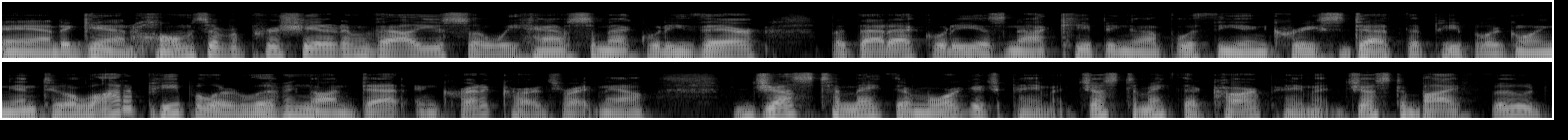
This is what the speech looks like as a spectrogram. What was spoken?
And again, homes have appreciated in value, so we have some equity there, but that equity is not keeping up with the increased debt that people are going into. A lot of people are living on debt and credit cards right now just to make their mortgage payment, just to make their car payment, just to buy food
